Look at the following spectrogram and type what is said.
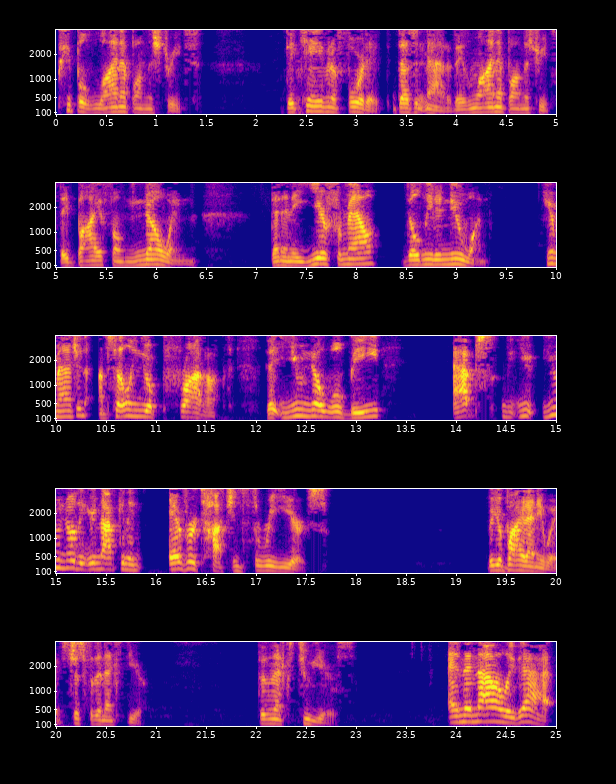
People line up on the streets. They can't even afford it. It doesn't matter. They line up on the streets. They buy a phone knowing that in a year from now, they'll need a new one. Can you imagine? I'm selling you a product that you know will be abs- you, you know that you're not going to ever touch in three years. But you'll buy it anyways, just for the next year, for the next two years. And then not only that,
